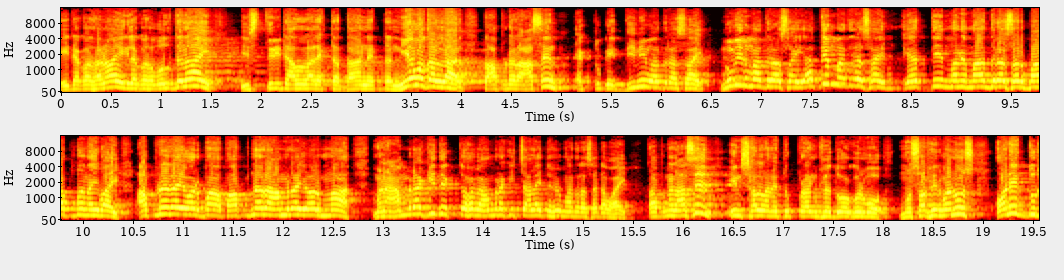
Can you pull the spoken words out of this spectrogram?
এইটা কথা নয়, এগুলা কথা বলতে নয়। স্ত্রীটা আল্লাহর একটা দান, একটা নিয়মত আল্লাহর। তো আপনারা আসেন, একটুকে দিনী মাদ্রাসায়, নবীর মাদ্রাসায় এতে মাদ্রাসায় এতে মানে মাদ্রাসার বাপ মানাই ভাই, আপনারাই ওর বাপ, আপনারা আমরাই ওর মা। মানে আমরা কি দেখতে হবে, আমরা কি চালাইতে হবে মাদ্রাসাটা ভাই? তো আপনারা আসেন ইনশাল্লাহ একটু প্রাণ খুলে দোয়া করব। মুসাফির মানুষ অনেক দূর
